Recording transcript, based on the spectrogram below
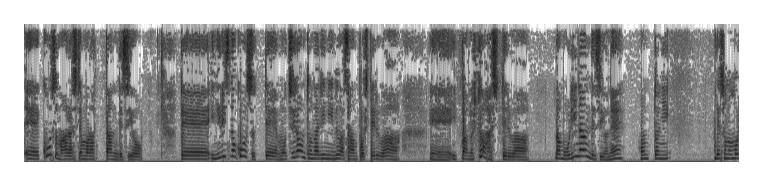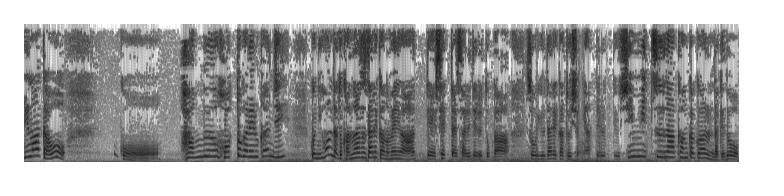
えー、コース回らせてもらったんですよ。でイギリスのコースってもちろん隣に犬は散歩してるわ、えー、一般の人は走ってるわ、まあ、森なんですよね。本当に。でその森の中をこう半分ほっとかれる感じ？こう日本だと必ず誰かの目があって接待されてるとかそういう誰かと一緒にやってるっていう親密な感覚があるんだけど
